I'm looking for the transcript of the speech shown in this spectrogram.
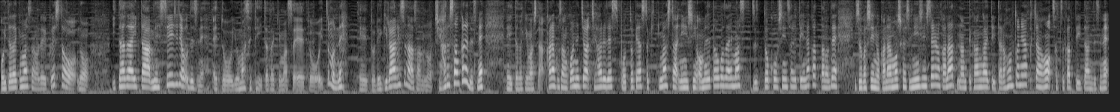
をいただきましたので、リクエストのいただいたメッセージをですね、えっと、読ませていただきます。えっと、いつもね、えーと、レギュラーリスナーさんの千春さんからですね、えー、いただきました。かなこさんこんにちは。千春です。ポッドキャスト聞きました。妊娠おめでとうございます。ずっと更新されていなかったので忙しいのかな？もしかして妊娠してるのかな？なんて考えていたら本当に赤ちゃんを授かっていたんですね、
